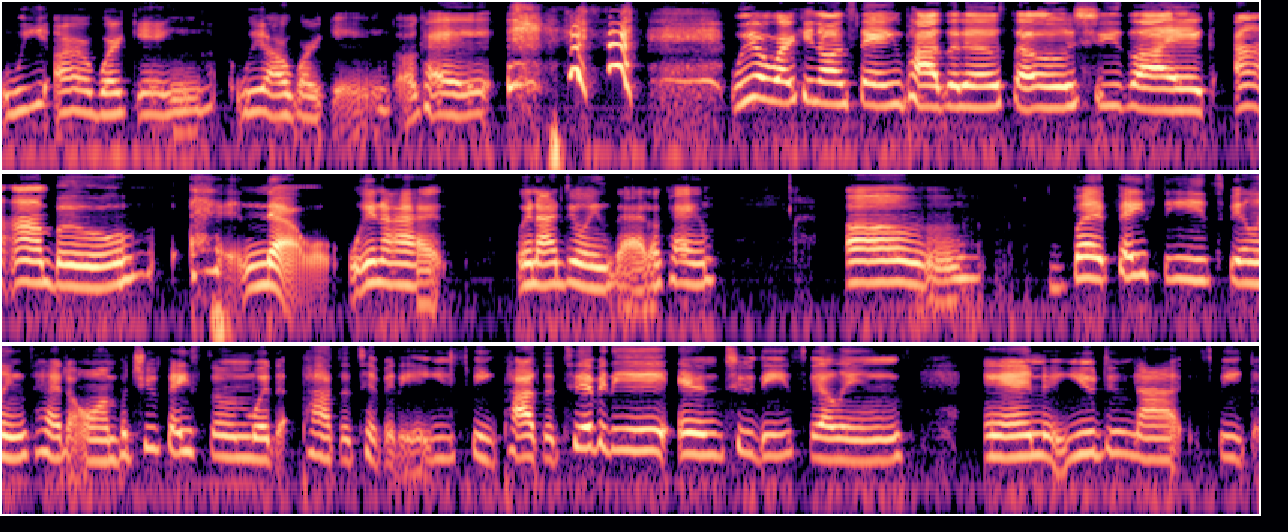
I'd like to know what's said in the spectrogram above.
we are working. We are working, okay? we are working on staying positive. So she's like, uh uh-uh, uh boo. no, we're not we're not doing that, okay? Um but face these feelings head on, but you face them with positivity. You speak positivity into these feelings and you do not speak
